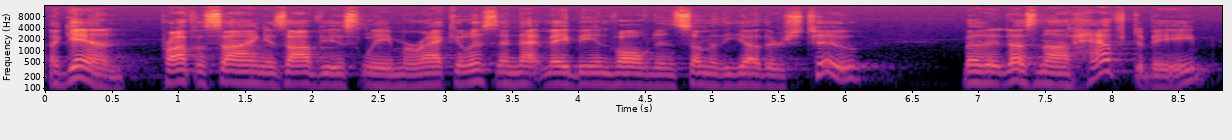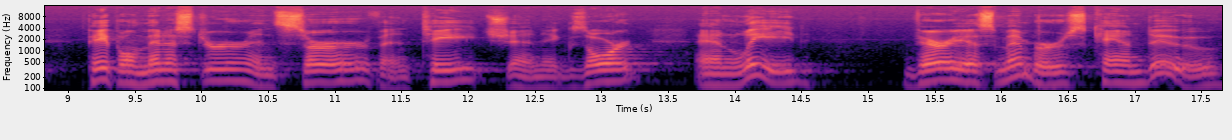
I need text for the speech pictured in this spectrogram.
Again, prophesying is obviously miraculous, and that may be involved in some of the others too, but it does not have to be People minister and serve and teach and exhort and lead. Various members can do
